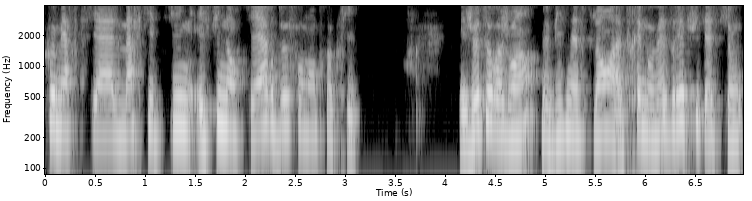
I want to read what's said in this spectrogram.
commerciale, marketing et financière de son entreprise. Et je te rejoins, le business plan a très mauvaise réputation.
